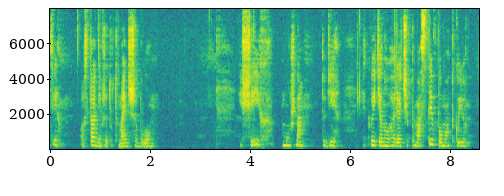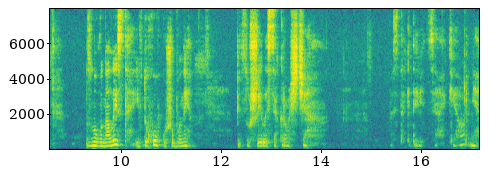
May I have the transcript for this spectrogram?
Ці останні вже тут менше було. І ще їх можна тоді, як витягнув гаряче, помастив помадкою, знову на лист і в духовку, щоб вони підсушилися краще. Ось дивіться, які гарні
